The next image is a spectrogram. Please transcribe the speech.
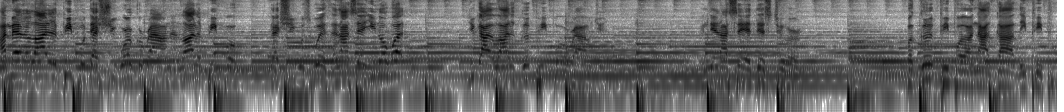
I met a lot of the people that she worked around and a lot of people that she was with. And I said, you know what? You got a lot of good people around you. And then I said this to her. But good people are not godly people.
